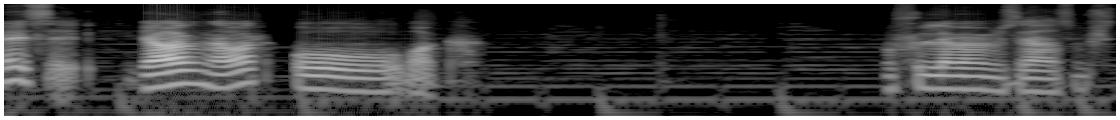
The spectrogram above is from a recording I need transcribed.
Neyse. Yarın ne var? Oo bak. Bu fullememiz lazımmış.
